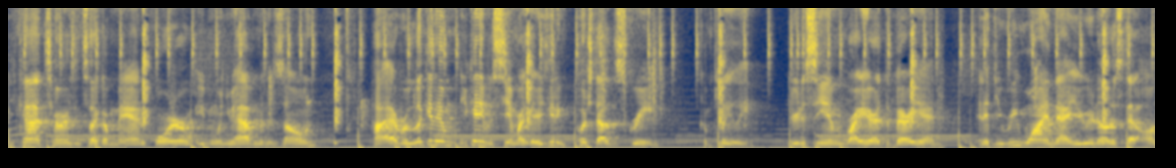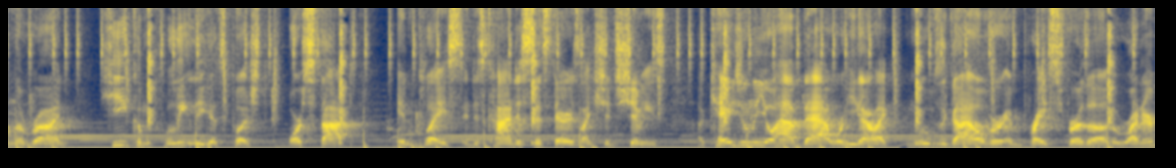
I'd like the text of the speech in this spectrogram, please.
He kind of turns into like a man corner even when you have him in the zone. However, look at him. You can't even see him right there. He's getting pushed out of the screen completely. You're gonna see him right here at the very end. And if you rewind that, you're gonna notice that on the run, he completely gets pushed or stopped in place and just kind of just sits there as like shimmies. Occasionally you'll have that where he kind of like moves the guy over and breaks for the, the runner.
